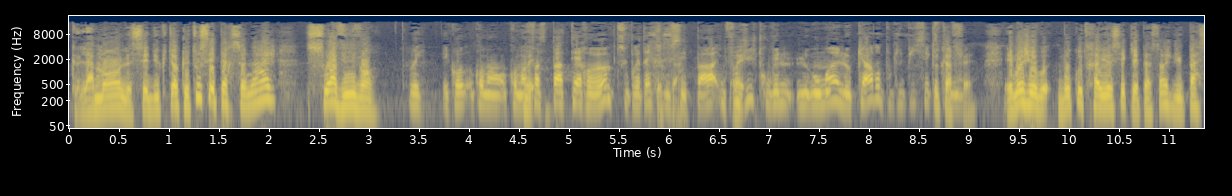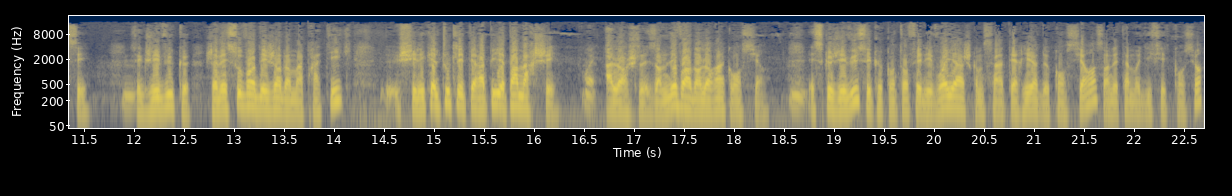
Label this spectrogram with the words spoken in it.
que l'amant, le séducteur, que tous ces personnages soient vivants. Oui, et qu'on qu'on en, qu'on en Oui. fasse pas terre humble sous prétexte que c'est pas. Il faut Oui. juste trouver le- moment et le cadre pour qu'il puisse Tout s'exprimer. à fait. Et moi, j'ai be- beaucoup travaillé aussi avec les personnages du passé. C'est que j'ai vu que j'avais souvent des gens dans ma pratique euh, chez lesquels toutes les thérapies n'avaient pas marché. Ouais. Alors je les emmenais voir dans leur inconscient. Et ce que j'ai vu, c'est que quand on fait des voyages comme ça intérieurs de conscience, en état modifié de conscience,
